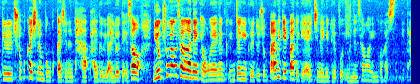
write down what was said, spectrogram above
6일 출국하시는 분까지는 다 발급이 완료돼서 뉴욕 총영사관의 경우에는 굉장히 그래도 좀 빠르게 빠르게 진행이 되고 있는 상황인 것 같습니다.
